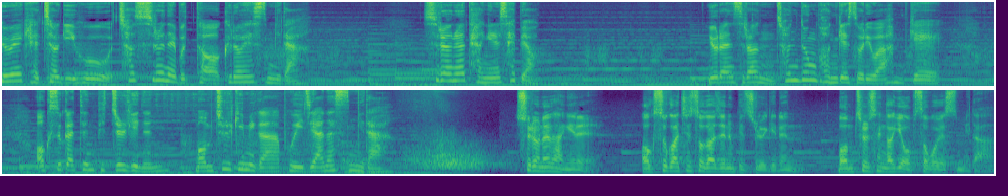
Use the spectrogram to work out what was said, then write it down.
교회 개척 이후 첫 수련회부터 그러했습니다. 수련회 당일 새벽 요란스런 천둥 번개 소리와 함께 억수 같은 빗줄기는 멈출 기미가 보이지 않았습니다. 수련회 당일 억수같이 쏟아지는 빗줄기는 멈출 생각이 없어 보였습니다.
